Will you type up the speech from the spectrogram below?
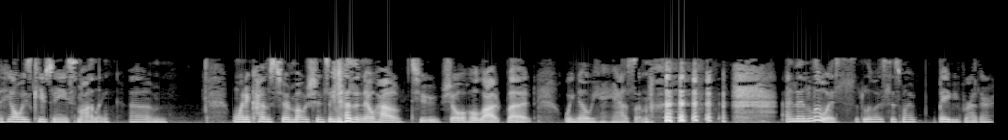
he always keeps me smiling. Um, when it comes to emotions, he doesn't know how to show a whole lot, but we know he has them. and then Lewis. Lewis is my baby brother.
